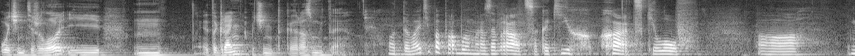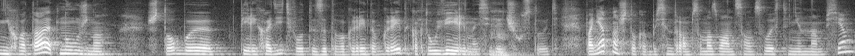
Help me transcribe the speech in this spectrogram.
очень тяжело, и э, эта грань очень такая размытая. Вот давайте попробуем разобраться, каких hard skill ов э, не хватает, нужно, чтобы переходить вот из этого грейда в грейд и как-то уверенно себя mm-hmm. чувствовать. Понятно, что как бы синдром самозванца, он свойственен нам всем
